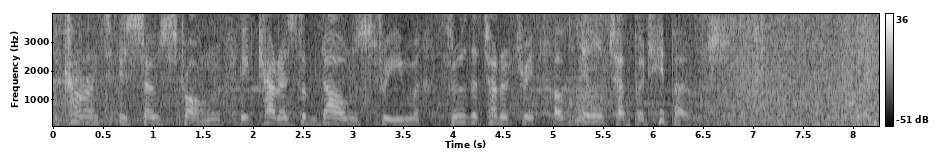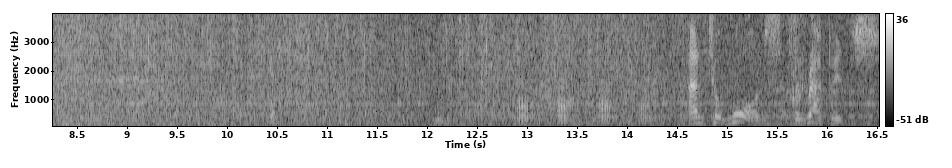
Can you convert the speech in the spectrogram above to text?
The current is so strong it carries them downstream through the territory of ill-tempered hippos. And towards the rapids.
